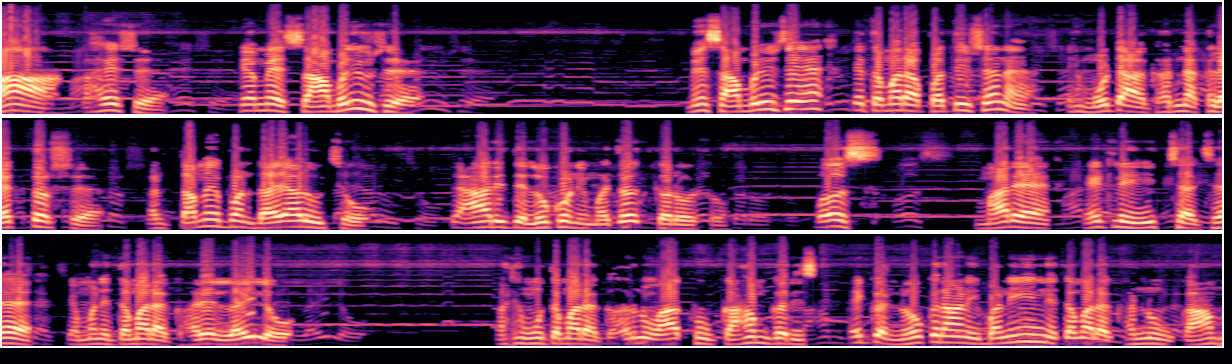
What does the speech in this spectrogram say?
માં કહે છે કે મેં સાંભળ્યું છે. મેં સાંભળ્યું છે કે તમારા પતિ છે ને એ મોટા ઘરના કલેક્ટર છે અને તમે પણ દયાળુ છો. આ રીતે લોકોની મદદ કરો છો. બસ, મારે એટલી ઈચ્છા છે કે મને તમારા ઘરે લઈ લો. અને હું તમારા ઘરનું આખું કામ કરીશ. એક નોકરાણી બનીને તમારા ઘરનું કામ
